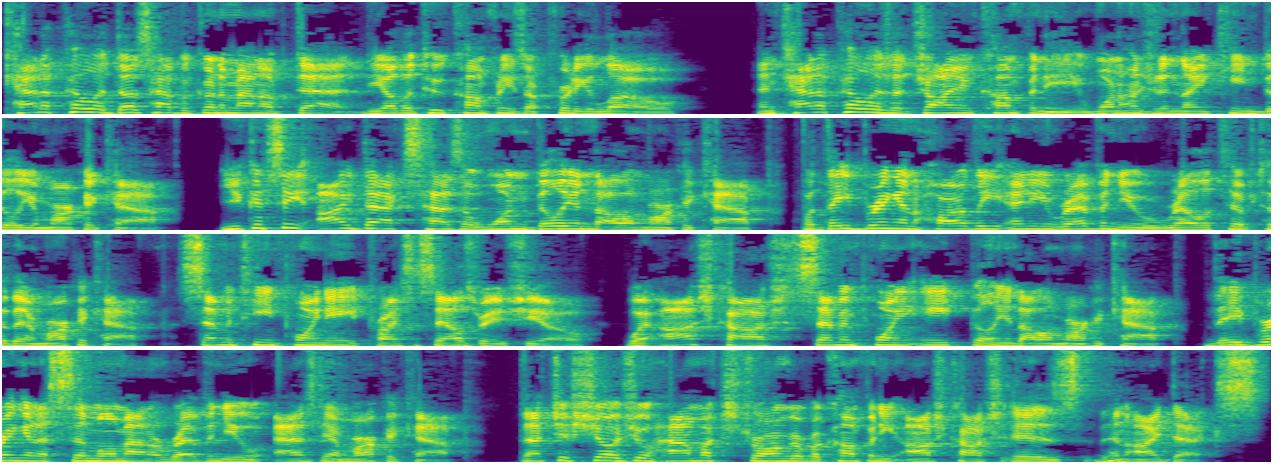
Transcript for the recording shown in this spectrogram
Caterpillar does have a good amount of debt. The other two companies are pretty low. And Caterpillar is a giant company, 119 billion market cap. You can see IDEX has a $1 billion market cap, but they bring in hardly any revenue relative to their market cap, 17.8 price to sales ratio. Where Oshkosh, $7.8 billion market cap, they bring in a similar amount of revenue as their market cap. That just shows you how much stronger of a company Oshkosh is than IDEX.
